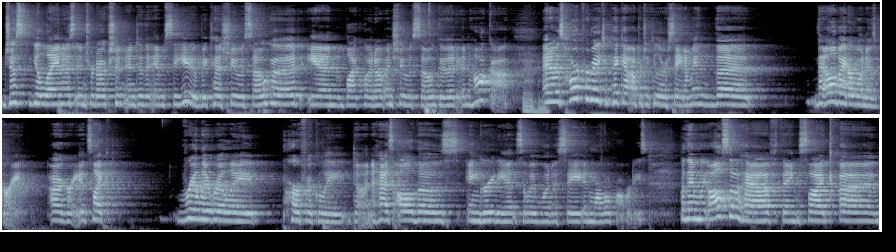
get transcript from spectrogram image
just Yelena's introduction into the MCU because she was so good in Black Widow and she was so good in Hawkeye. And it was hard for me to pick out a particular scene. I mean, the the elevator one is great. I agree. It's like really, really perfectly done. It has all those ingredients that we want to see in Marvel properties. But then we also have things like uh,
